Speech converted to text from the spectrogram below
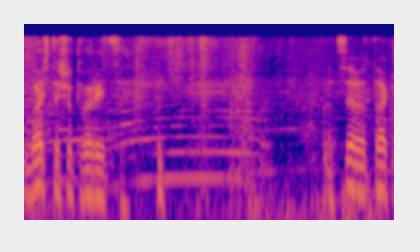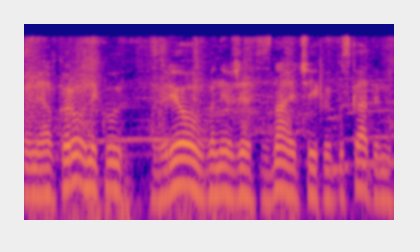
Бачите, що твориться. Оце отак вони, а в коровнику грьов, вони вже знають, що їх випускатимуть.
